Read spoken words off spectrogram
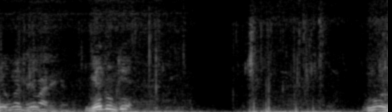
लय बारीक आहे. घे तू घे अमोल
